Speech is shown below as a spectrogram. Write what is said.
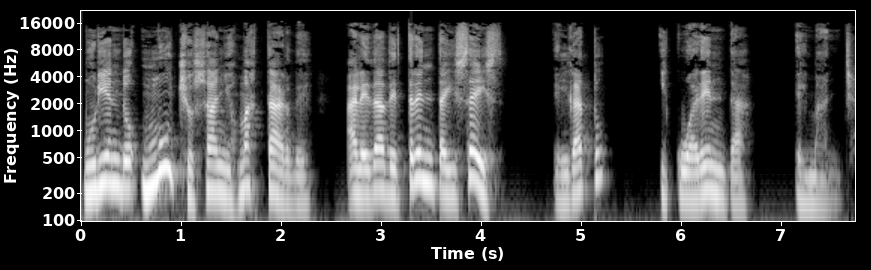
muriendo muchos años más tarde, a la edad de 36 el gato y 40 el Mancha.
